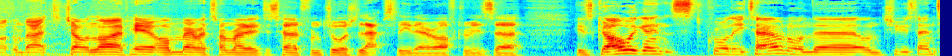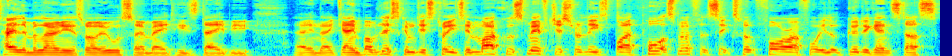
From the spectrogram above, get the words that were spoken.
Welcome back to Charlton Live here on Maritime Radio. Just heard from George Lapslie there after his uh, his goal against Crawley Town on uh, on Tuesday. And Taylor Maloney as well. He also made his debut uh, in that game. Bob Liscombe just tweets in Michael Smith just released by Portsmouth at six foot four. I thought he looked good against us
